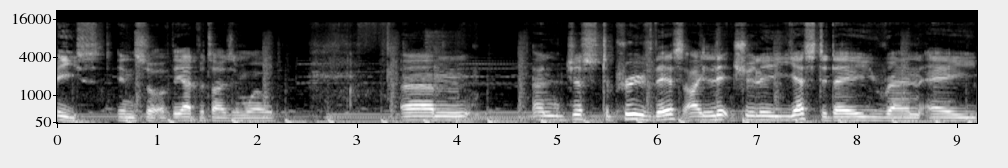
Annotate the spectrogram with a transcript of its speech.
beast in sort of the advertising world. Um, and just to prove this, I literally yesterday ran a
